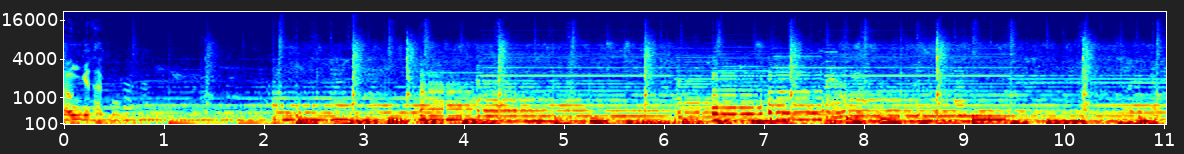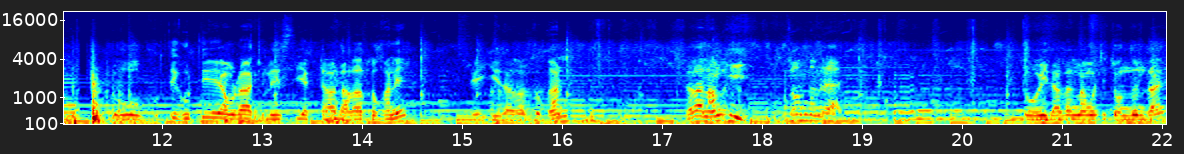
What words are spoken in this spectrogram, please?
সঙ্গে থাকো। চলে এসেছি একটা দাদার দোকানে। এই যে দাদার দোকান। দাদার নাম কি? চন্দন রায়। তো ওই দাদার নাম হচ্ছে চন্দন রায়।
